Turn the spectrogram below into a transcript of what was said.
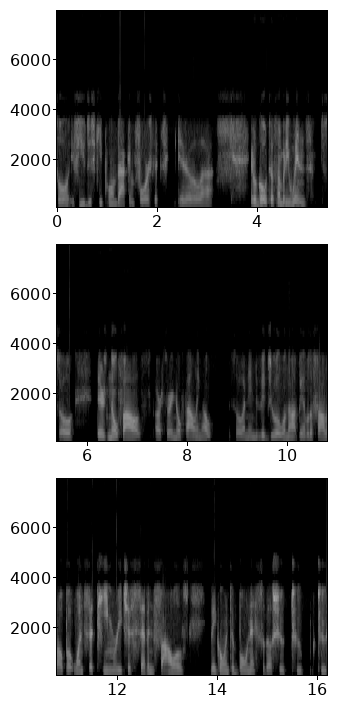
So if you just keep going back and forth, it's it'll uh, it'll go till somebody wins. So there's no fouls, or sorry, no fouling out. So an individual will not be able to foul out, but once a team reaches seven fouls, they go into bonus. So they'll shoot two two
